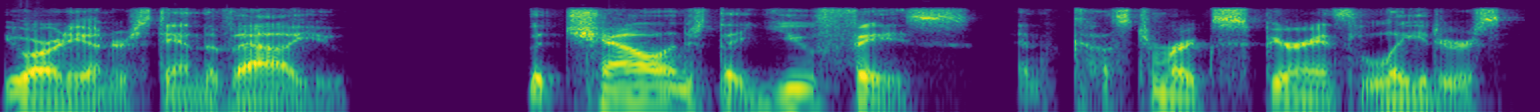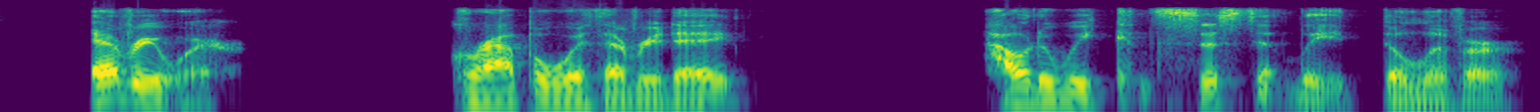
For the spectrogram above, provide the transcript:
you already understand the value. The challenge that you face and customer experience leaders everywhere grapple with every day how do we consistently deliver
